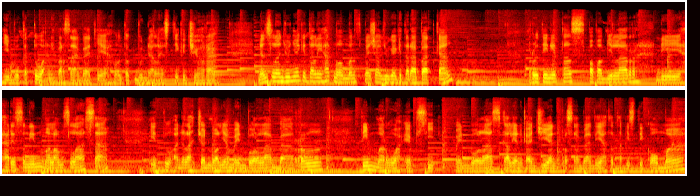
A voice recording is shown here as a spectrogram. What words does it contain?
ibu ketua nih persahabat ya untuk Bunda Lesti Kejora. Dan selanjutnya kita lihat momen spesial juga kita dapatkan. Rutinitas Papa Bilar di hari Senin malam Selasa itu adalah jadwalnya main bola bareng tim Marwah FC Main bola sekalian kajian persahabat ya Tetap istiqomah.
